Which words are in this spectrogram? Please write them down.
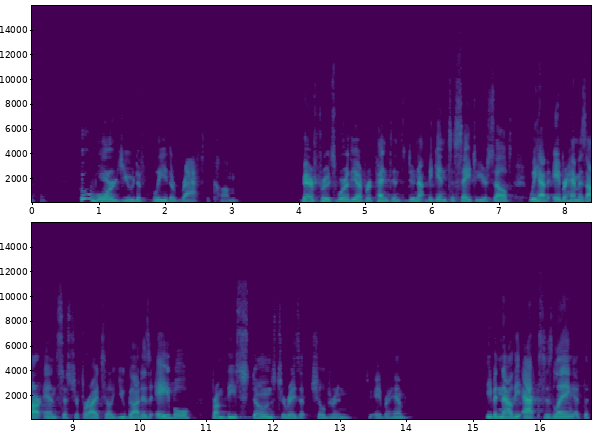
who warned you to flee the wrath to come? Bear fruits worthy of repentance. Do not begin to say to yourselves, We have Abraham as our ancestor, for I tell you, God is able from these stones to raise up children to Abraham. Even now, the axe is laying at the,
